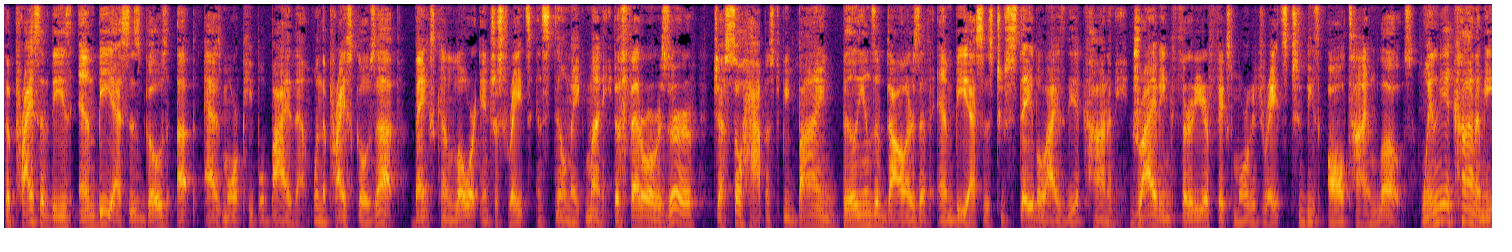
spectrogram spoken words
the price of these MBSs goes up as more people buy them. When the price goes up, banks can lower interest rates and still make money. The Federal Reserve just so happens to be buying billions of dollars of MBSs to stabilize the economy, driving 30 year fixed mortgage rates to these all time lows. When the economy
